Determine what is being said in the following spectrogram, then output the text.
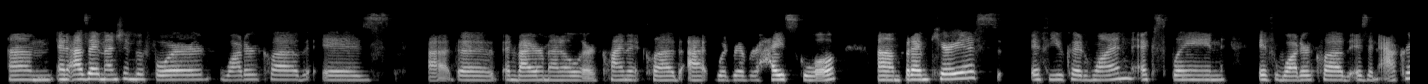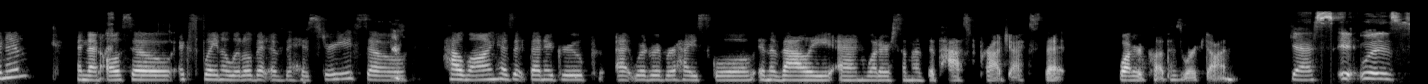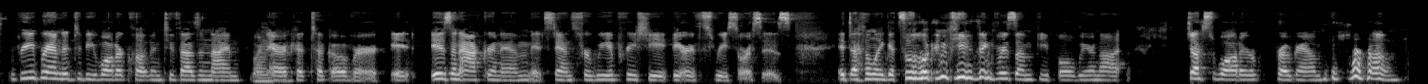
Um, and as I mentioned before, Water Club is uh, the environmental or climate club at Wood River High School. Um, but I'm curious if you could, one, explain if Water Club is an acronym, and then also explain a little bit of the history. So, how long has it been a group at Wood River High School in the Valley, and what are some of the past projects that Water Club has worked on? Yes, it was rebranded to be Water Club in 2009 when Erica took over. It is an acronym. It stands for We Appreciate the Earth's Resources. It definitely gets a little confusing for some people. We are not just water program.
